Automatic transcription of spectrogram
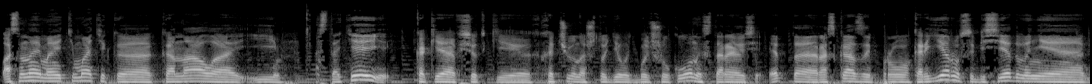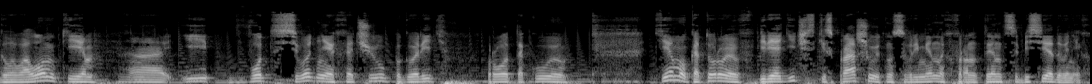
Основная моя тематика канала и статей, как я все-таки хочу на что делать больше уклон и стараюсь, это рассказы про карьеру, собеседование, головоломки. А, и вот сегодня я хочу поговорить про такую тему, которую периодически спрашивают на современных фронтенд собеседованиях.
